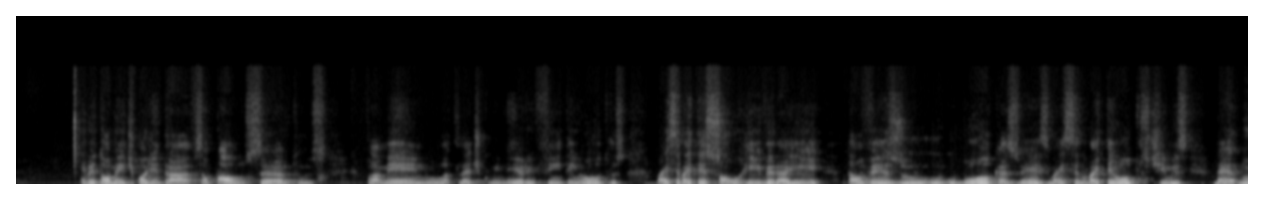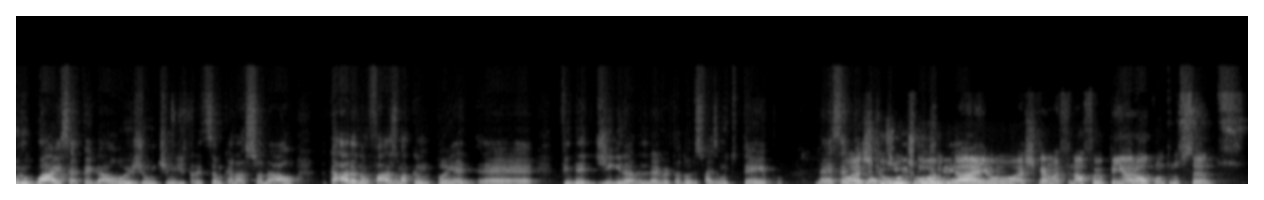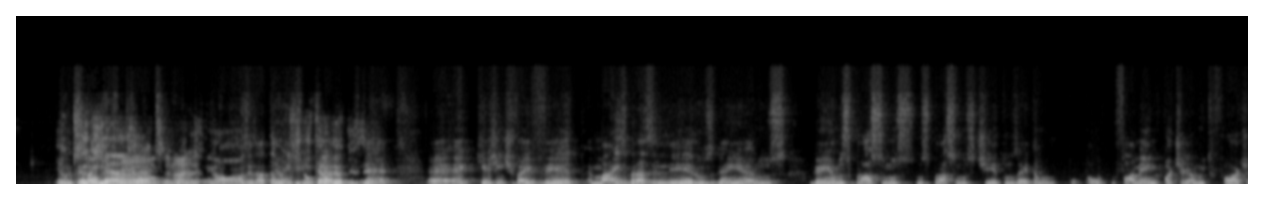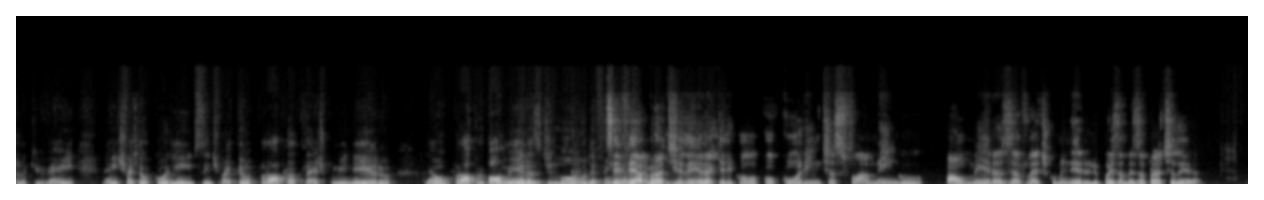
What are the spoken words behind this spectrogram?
Eventualmente pode entrar São Paulo, Santos, Flamengo, Atlético Mineiro, enfim, tem outros, mas você vai ter só o River aí, talvez o, o, o Boca às vezes, mas você não vai ter outros times né, no Uruguai. Você vai pegar hoje um time de tradição que é nacional. Cara, não faz uma campanha é, fidedigna na Libertadores faz muito tempo. Né? eu acho que o último Uruguai, eu acho que era uma final, foi o Penharol contra o Santos. Eu queria. 2011, né? Foi 2011, exatamente. Eu queria, então, quero eu... dizer é, é, que a gente vai ver mais brasileiros ganhando os, ganhando os próximos, os próximos títulos. Né? Então, o, Flamengo pode chegar muito forte ano que vem. Né? A gente vai ter o Corinthians, a gente vai ter o próprio Atlético Mineiro. Né? O próprio Palmeiras de novo defendendo. Você vê a é prateleira que ele colocou Corinthians, Flamengo, Palmeiras e Atlético Mineiro. Ele pôs na mesma prateleira.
